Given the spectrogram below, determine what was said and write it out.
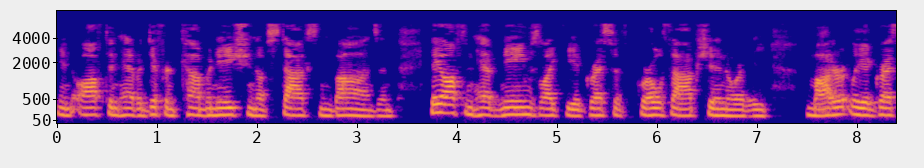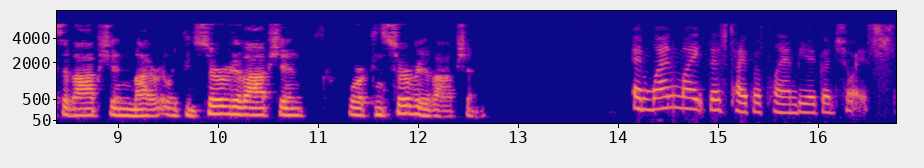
and often have a different combination of stocks and bonds. And they often have names like the aggressive growth option or the moderately aggressive option, moderately conservative option, or conservative option. And when might this type of plan be a good choice?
